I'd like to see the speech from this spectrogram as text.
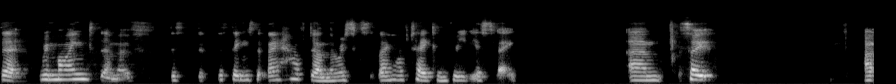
that remind them of the, the, the things that they have done, the risks that they have taken previously. Um, so, uh,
